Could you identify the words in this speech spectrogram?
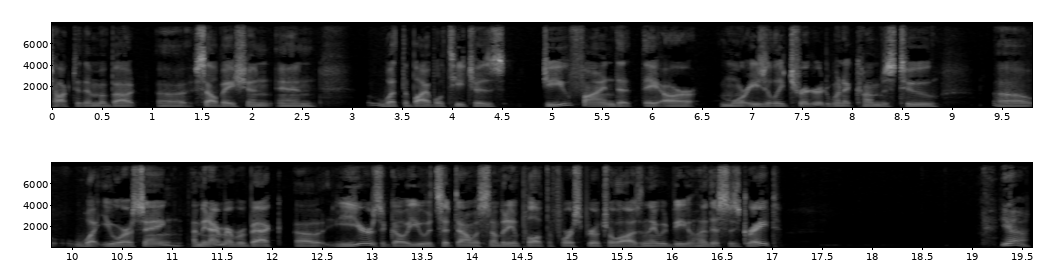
talk to them about uh, salvation and what the Bible teaches, do you find that they are more easily triggered when it comes to uh, what you are saying? I mean, I remember back uh, years ago, you would sit down with somebody and pull out the four spiritual laws, and they would be, oh, "This is great." Yeah.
